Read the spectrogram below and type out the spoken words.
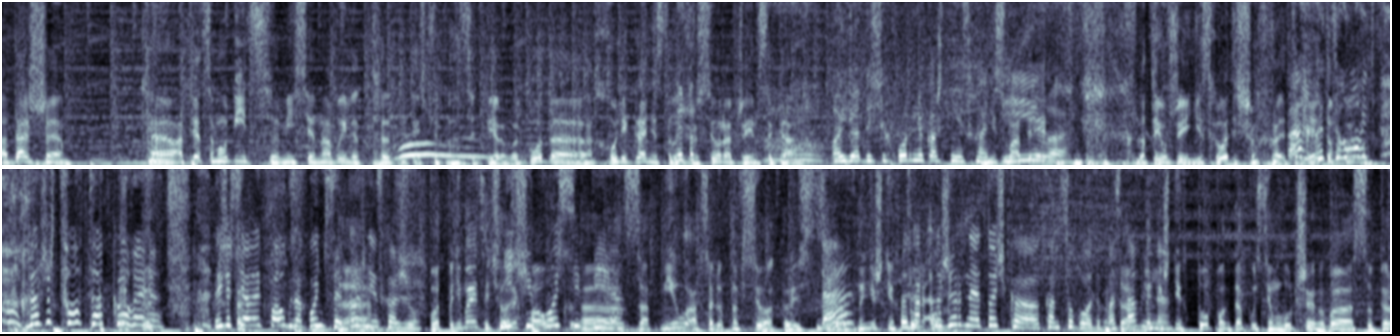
А, Дальше. Э, Отряд самоубийц. Миссия на вылет 2021 года. Хулиганистого Это- режиссера Джеймса Ганна. А я до сих пор, мне кажется, не сходила. Не смотри. Но ты уже и не сходишь. Это А, летом было. Да что такое? Да сейчас Человек-паук закончится, я Да. тоже не схожу. Вот понимаете, Человек-паук э, затмил абсолютно все. То есть Да? э, в нынешних топах... Жирная точка к концу года Да, в поставлена. нынешних топах, допустим, лучшего супер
